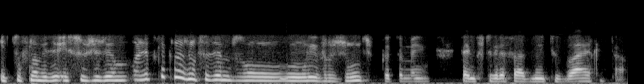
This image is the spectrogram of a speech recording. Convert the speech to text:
e telefonou-me e sugeriu-me, olha, porquê é que nós não fazemos um, um, livro juntos, porque eu também tenho fotografado muito o bairro e tal.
